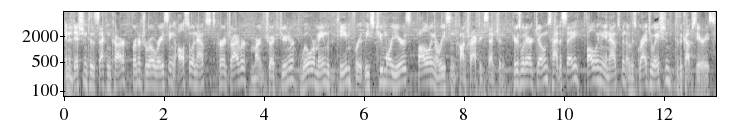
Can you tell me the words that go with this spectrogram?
In addition to the second car, Furniture Row Racing also announced its current driver, Martin Truex Jr., will remain with the team for at least two more years following a recent contract extension. Here's what Erik Jones had to say following the announcement of his graduation to the Cup Series.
